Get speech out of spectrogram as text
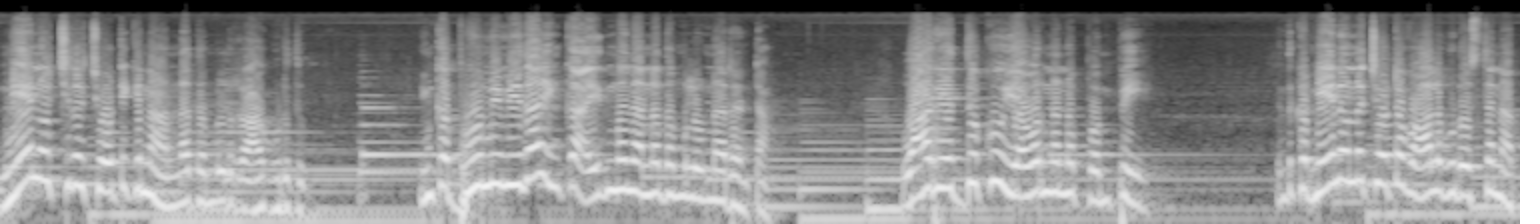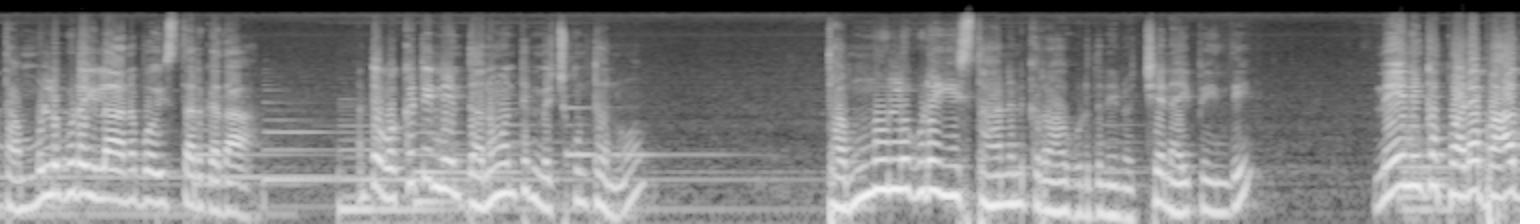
నేను వచ్చిన చోటికి నా అన్నదమ్ములు రాకూడదు. ఇంకా భూమి మీద ఇంకా ఐదు మంది అన్నదమ్ములు ఉన్నారంట. వారి ఎద్దుకు ఎవరినన్నా పంపి? ఎందుకంటే నేనున్న చోట వాళ్ళు కూడా వస్తే నా తమ్ముళ్ళు కూడా ఇలా అనుభవిస్తారు కదా. అంటే ఒకటి నేను ధనవంతుని మెచ్చుకుంటాను. తమ్ముళ్ళు కూడా ఈ స్థానానికి రాకూడదు. నేను వచ్చాను అయిపోయింది. నేను ఇంకా పడ బాధ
